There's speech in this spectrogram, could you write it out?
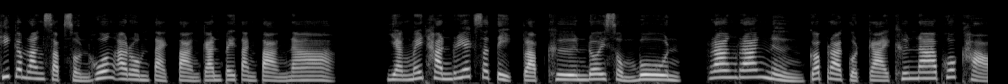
ที่กำลังสับสนห่วงอารมณ์แตกต่างกันไปต่างๆ นา ยังไม่ทันเรียกสติกลับคืนโดยสมบูรณ์ ร่างร่างหนึ่งก็ปรากฏกายขึ้นหน้าพวกเขา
